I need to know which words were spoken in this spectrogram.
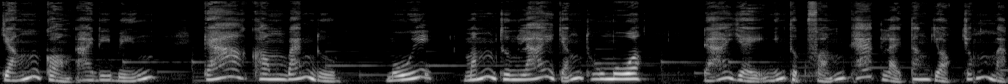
Chẳng còn ai đi biển, cá không bán được, muối, mắm thương lái chẳng thu mua – đã vậy những thực phẩm khác lại tăng giọt chóng mặt.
